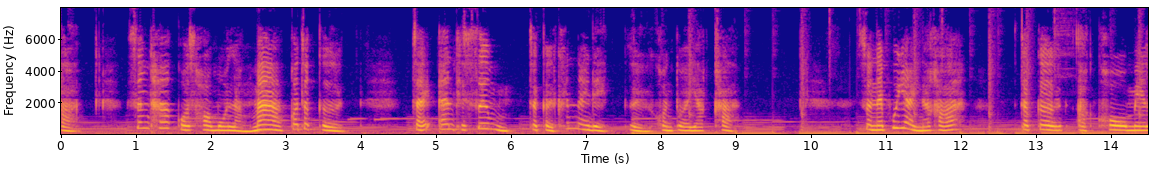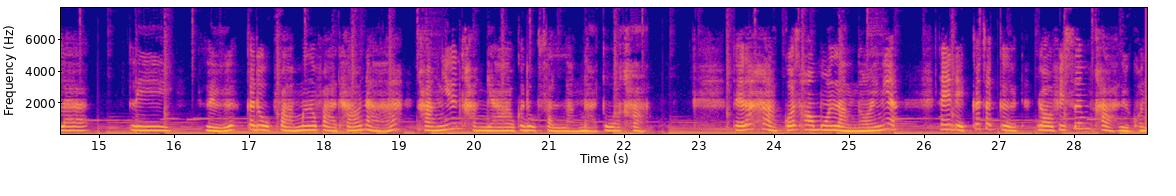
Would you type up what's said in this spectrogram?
ค่ะ ซึ่งถ้า growth hormone หลังมากก็จะเกิด giantism จะเกิดขึ้นในเด็กหรือคนตัวยักษ์ค่ะ ส่วนในผู้ใหญ่นะคะ จะเกิดอะโคเมลาลีหรือกระดูกฝ่ามือฝ่าเท้าหนาคางยื่นคางยาว กระดูกสันหลังหนาตัวค่ะ แต่ถ้าหากกรดฮอร์โมนหลังน้อยเนี่ย ในเด็กก็จะเกิดดอฟิซึมค่ะ หรือคน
